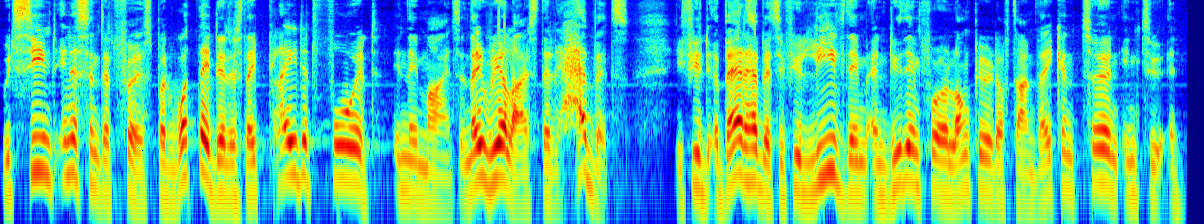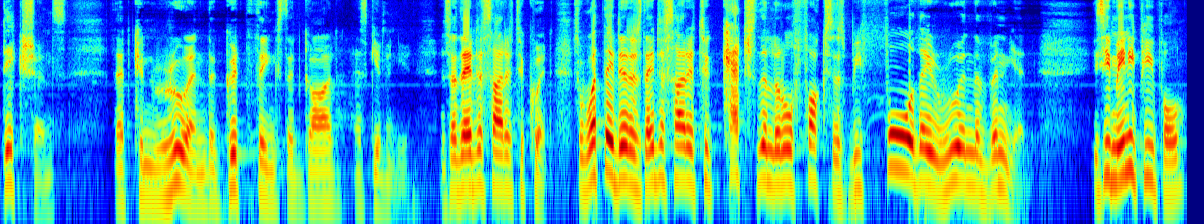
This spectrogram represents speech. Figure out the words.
which seemed innocent at first. But what they did is they played it forward in their minds and they realized that habits if you bad habits, if you leave them and do them for a long period of time, they can turn into addictions that can ruin the good things that God has given you. And so they decided to quit. So what they did is they decided to catch the little foxes before they ruin the vineyard. You see, many people,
